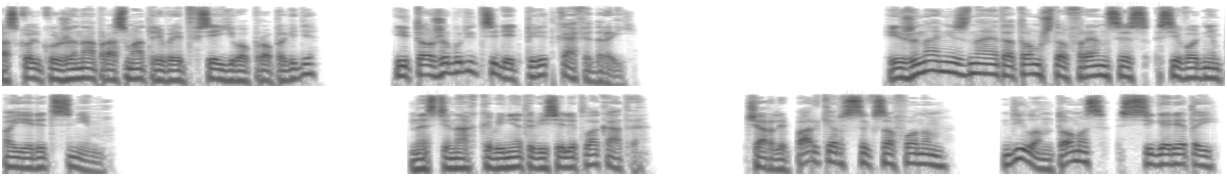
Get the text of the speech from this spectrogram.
поскольку жена просматривает все его проповеди и тоже будет сидеть перед кафедрой и жена не знает о том, что Фрэнсис сегодня поедет с ним. На стенах кабинета висели плакаты. Чарли Паркер с саксофоном, Дилан Томас с сигаретой.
